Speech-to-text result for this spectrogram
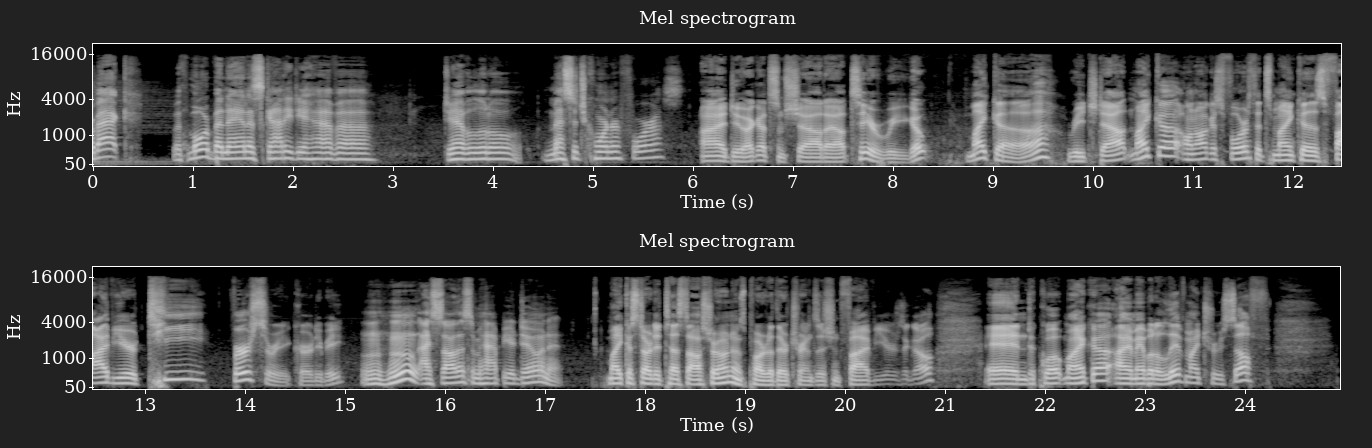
We're back with more bananas. Scotty, do you have a do you have a little message corner for us? I do. I got some shout outs. Here we go. Micah reached out. Micah on August 4th, it's Micah's five year T versary, Curdy B. Mm-hmm. I saw this. I'm happy you're doing it. Micah started testosterone as part of their transition five years ago. And to quote Micah, I am able to live my true self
